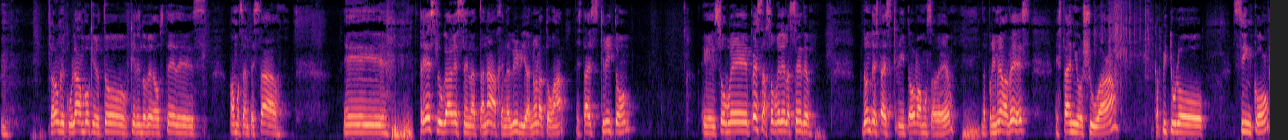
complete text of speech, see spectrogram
Shalom Lekulam, Boker Tov, qué ver a ustedes. Vamos a empezar. Eh, tres lugares en la Tanaj, en la Biblia, no la Torah, está escrito eh, sobre Pesach, sobre el Seder. ¿Dónde está escrito? Vamos a ver. La primera vez está en Yoshua, capítulo 5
